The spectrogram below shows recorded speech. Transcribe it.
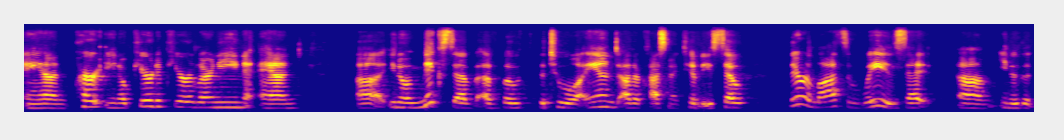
and part, you know, peer-to-peer learning and uh, you know, a mix of, of both the tool and other classroom activities. So there are lots of ways that um, you know the,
